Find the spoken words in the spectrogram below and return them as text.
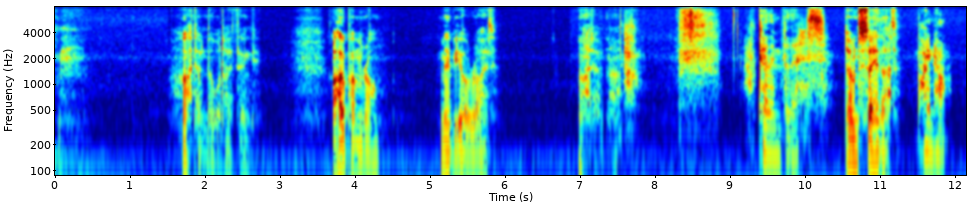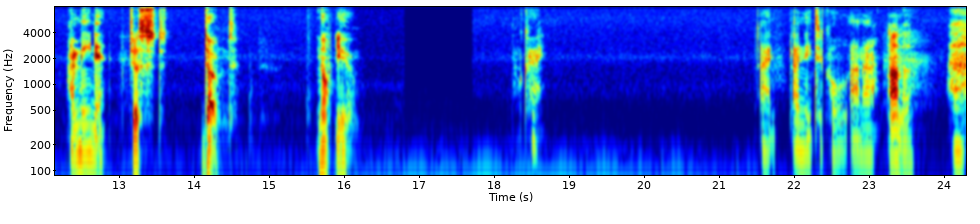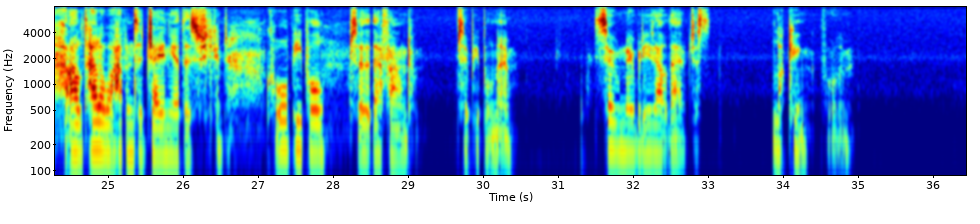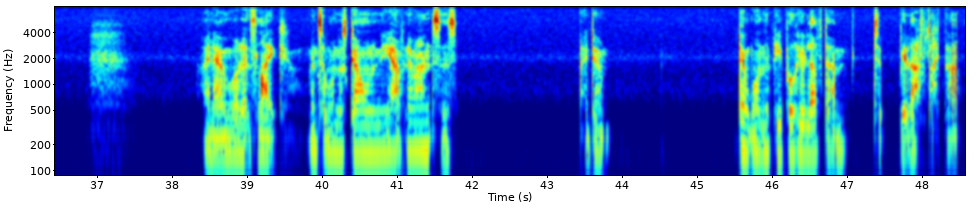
I don't know what I think. I hope I'm wrong. Maybe you're right. I don't know. I'll kill him for this. Don't say that. Why not? I mean it. Just don't. Not you. Okay. I I need to call Anna. Anna? I'll tell her what happened to Jay and the others. She can call people so that they're found, so people know. So nobody's out there just looking for them. I know what it's like when someone is gone and you have no answers. I don't don't want the people who love them to be left like that.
